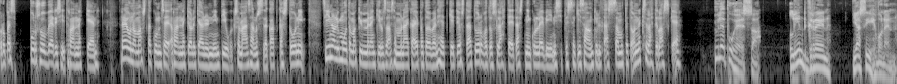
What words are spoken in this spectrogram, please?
rupesi pursuu veri siitä rannekkeen reunamasta, kun se ranneke oli käynyt niin tiukaksi ja mä en saanut sitä katkaistua. Niin siinä oli muutama kymmenen kilsaa semmoinen aika epätoivon hetki, että jos tämä turvotus lähtee tästä niin kuin leviin, niin sitten se kisa on kyllä tässä, mutta onneksi se lähti laskee. Ylepuheessa Lindgren ja Sihvonen.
